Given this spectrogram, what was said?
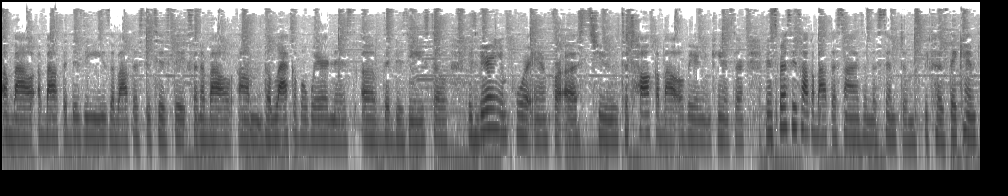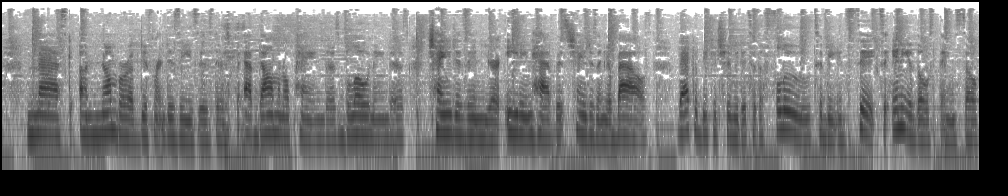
about about the disease, about the statistics, and about um, the lack of awareness of the disease. So it's very important for us to to talk about ovarian cancer, and especially talk about the signs and the symptoms because they can mask a number of different diseases. There's abdominal pain, there's bloating, there's changes in your eating habits, changes in your bowels. That could be contributed to the flu, to being sick, to any of those things. So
